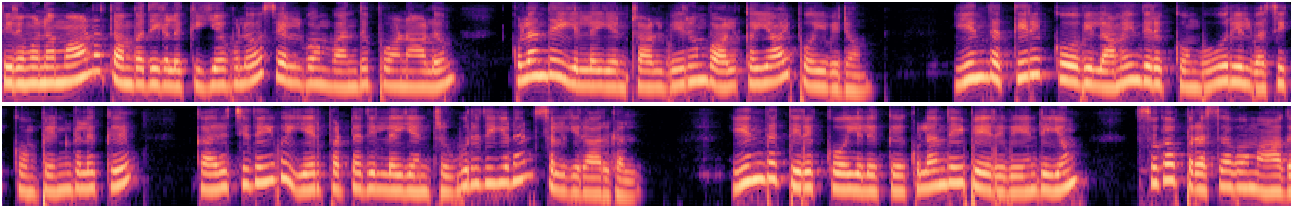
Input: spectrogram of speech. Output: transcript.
திருமணமான தம்பதிகளுக்கு எவ்வளோ செல்வம் வந்து போனாலும் குழந்தை இல்லை என்றால் வெறும் வாழ்க்கையாய் போய்விடும். இந்த திருக்கோவில் அமைந்திருக்கும் ஊரில் வசிக்கும் பெண்களுக்கு கருச்சிதைவு ஏற்பட்டதில்லை என்று உறுதியுடன் சொல்கிறார்கள். இந்த திருக்கோயிலுக்கு குழந்தை பேறு வேண்டியும் சுகப்பிரசவமாக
